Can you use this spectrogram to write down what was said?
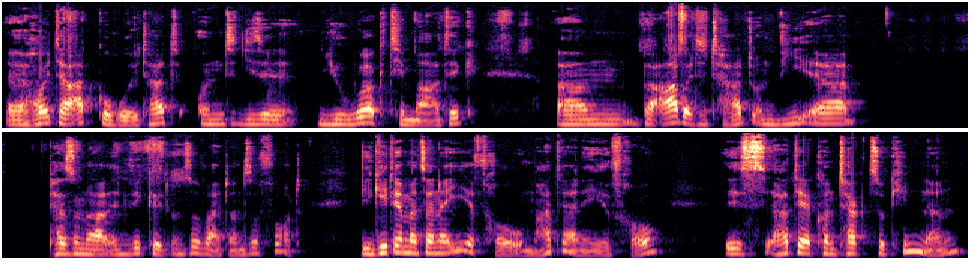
äh, heute abgeholt hat und diese New Work-Thematik ähm, bearbeitet hat und wie er Personal entwickelt und so weiter und so fort. Wie geht er mit seiner Ehefrau um? Hat er eine Ehefrau? Ist, hat er Kontakt zu Kindern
